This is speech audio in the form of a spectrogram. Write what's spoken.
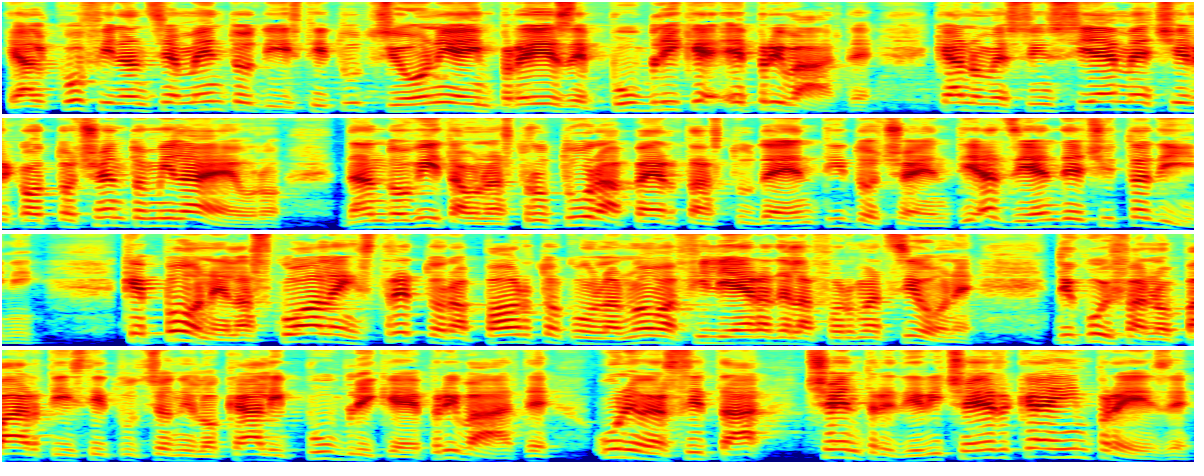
e al cofinanziamento di istituzioni e imprese pubbliche e private che hanno messo insieme circa 800 mila euro, dando vita a una struttura aperta a studenti, docenti, aziende e cittadini, che pone la scuola in stretto rapporto con la nuova filiera della formazione, di cui fanno parte istituzioni locali pubbliche e private, università, centri di ricerca e imprese,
